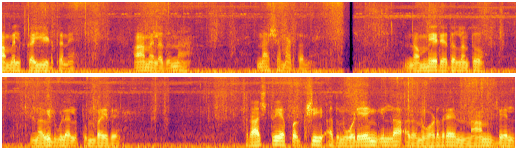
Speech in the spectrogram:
ಆಮೇಲೆ ಕೈ ಇಡ್ತಾನೆ. ಆಮೇಲೆ ಅದನ್ನು ನಾಶ ಮಾಡ್ತಾನೆ. ನಮ್ಮ ಏರಿಯಾದಲ್ಲಂತೂ ನವಿಲುಗಳೆಲ್ಲ ತುಂಬ ಇದೆ. ರಾಷ್ಟ್ರೀಯ ಪಕ್ಷಿ ಅದನ್ನು ಒಡೆಯೋಂಗಿಲ್ಲ ಅದನ್ನು ಹೊಡೆದ್ರೆ ನಾನ್ ಬೇಲ್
